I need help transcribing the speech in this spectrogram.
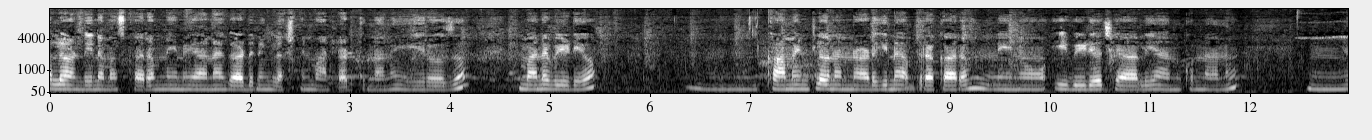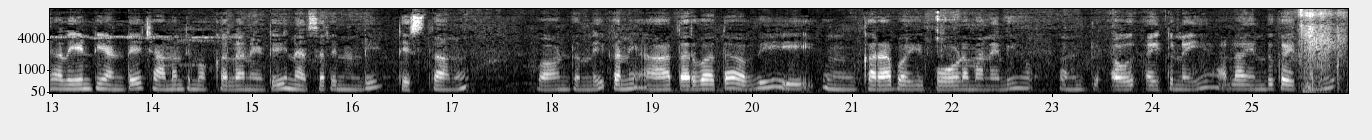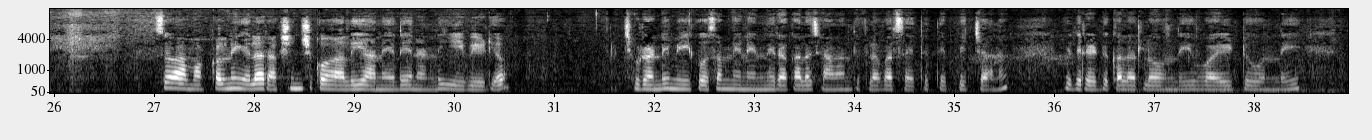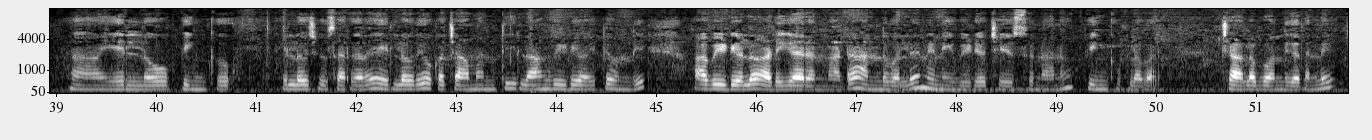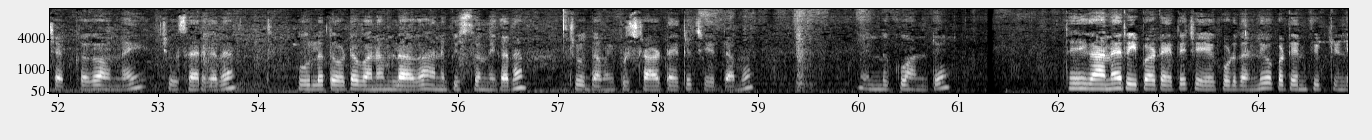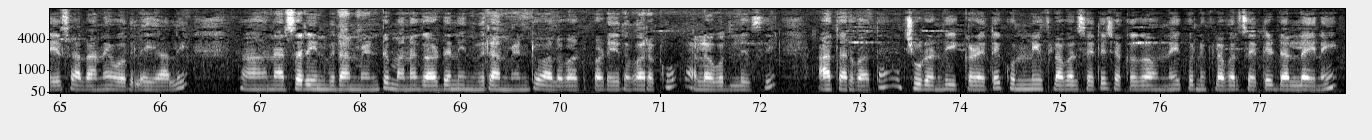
Hello అండి నమస్కారం. నేను యానా గార్డెనింగ్ లక్ష్మిని మాట్లాడుతున్నాను. ఈరోజు మన వీడియో కామెంట్లో నన్ను అడిగిన ప్రకారం నేను ఈ వీడియో చేయాలి అనుకున్నాను. అదేంటి అంటే చామంతి మొక్కలు అనేటివి నర్సరీ నుండి తెస్తాము. బాగుంటుంది. కానీ ఆ తర్వాత అవి ఖరాబ్ అయిపోవడం అనేది అవుతున్నాయి. అలా ఎందుకు అవుతుంది? సో ఆ మొక్కల్ని ఎలా రక్షించుకోవాలి అనేదేనండి ఈ వీడియో. చూడండి మీకోసం నేను ఎన్ని రకాల చామంతి ఫ్లవర్స్ అయితే తెప్పించాను. ఇది రెడ్ కలర్లో ఉంది వైట్ ఉంది ఎల్లో పింక్. ఎల్లో చూసారు కదా ఎల్లోది ఒక చామంతి లాంగ్ వీడియో అయితే ఉంది. ఆ వీడియోలో అడిగారనమాట అందువల్లే నేను ఈ వీడియో చేస్తున్నాను. పింక్ ఫ్లవర్ చాలా బాగుంది కదండి చక్కగా ఉన్నాయి. చూసారు కదా పూల తోట వనంలాగా అనిపిస్తుంది కదా. చూద్దాం. ఇప్పుడు స్టార్ట్ అయితే చేద్దాము. ఎందుకు అంటే తేగానే రీపాట్ అయితే చేయకూడదండి. ఒక టెన్ ఫిఫ్టీన్ డేస్ అలానే వదిలేయాలి. నర్సరీ ఎన్విరాన్మెంట్ మన గార్డెన్ ఎన్విరాన్మెంట్ అలవాటు పడేది వరకు అలా వదిలేసి ఆ తర్వాత చూడండి ఇక్కడైతే కొన్ని ఫ్లవర్స్ అయితే చక్కగా ఉన్నాయి. కొన్ని ఫ్లవర్స్ అయితే డల్ అయినాయి.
